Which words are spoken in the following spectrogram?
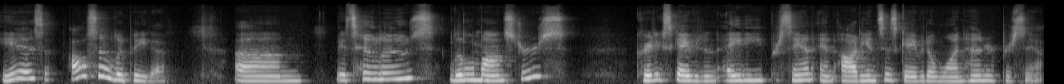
is also Lupita. Um, it's Hulu's Little Monsters. Critics gave it an 80% and audiences gave it a 100%.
